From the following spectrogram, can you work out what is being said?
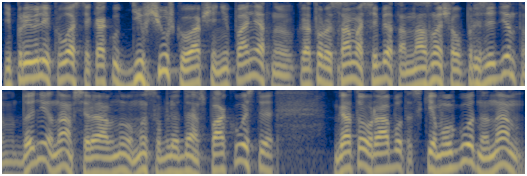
и привели к власти какую-то девчушку вообще непонятную, которая сама себя там назначила президентом, да не, нам все равно, мы соблюдаем спокойствие, готовы работать с кем угодно, нам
